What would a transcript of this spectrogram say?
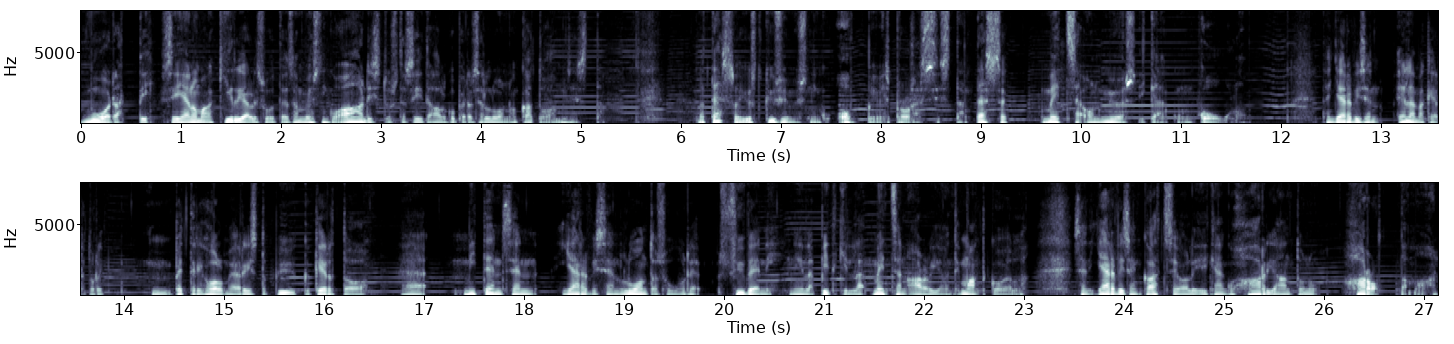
muodatti siihen omaan kirjallisuuteensa myös niin kuin ahdistusta siitä alkuperäisen luonnon katoamisesta. No tässä on just kysymys niin kuin oppimisprosessista. Tässä metsä on myös ikään kuin koulu. Tämän Järvisen elämäkerturi mm, Petteri Holme ja Risto Pyykkö kertoo, ää, miten sen Järvisen luontosuhde syveni niillä pitkillä metsänarviointimatkoilla. Sen Järvisen katse oli ikään kuin harjaantunut harottamaan.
